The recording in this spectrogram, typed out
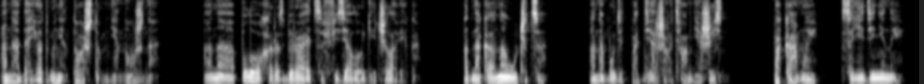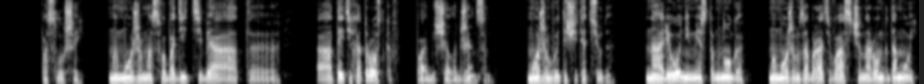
Она дает мне то, что мне нужно. Она плохо разбирается в физиологии человека. Однако она учится. Она будет поддерживать во мне жизнь, пока мы соединены. Послушай, мы можем освободить тебя от... Э, от этих отростков, пообещала Дженсен. Можем вытащить отсюда. На Орионе места много. Мы можем забрать вас, Чанаронг, домой.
